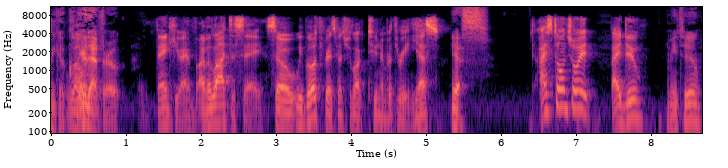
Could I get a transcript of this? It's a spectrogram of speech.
we go. Clear Well- that throat. Thank you. I have, I have a lot to say. So we both read Spencer Locke 2, number 3. Yes? Yes, I still enjoy it. I do. me too.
